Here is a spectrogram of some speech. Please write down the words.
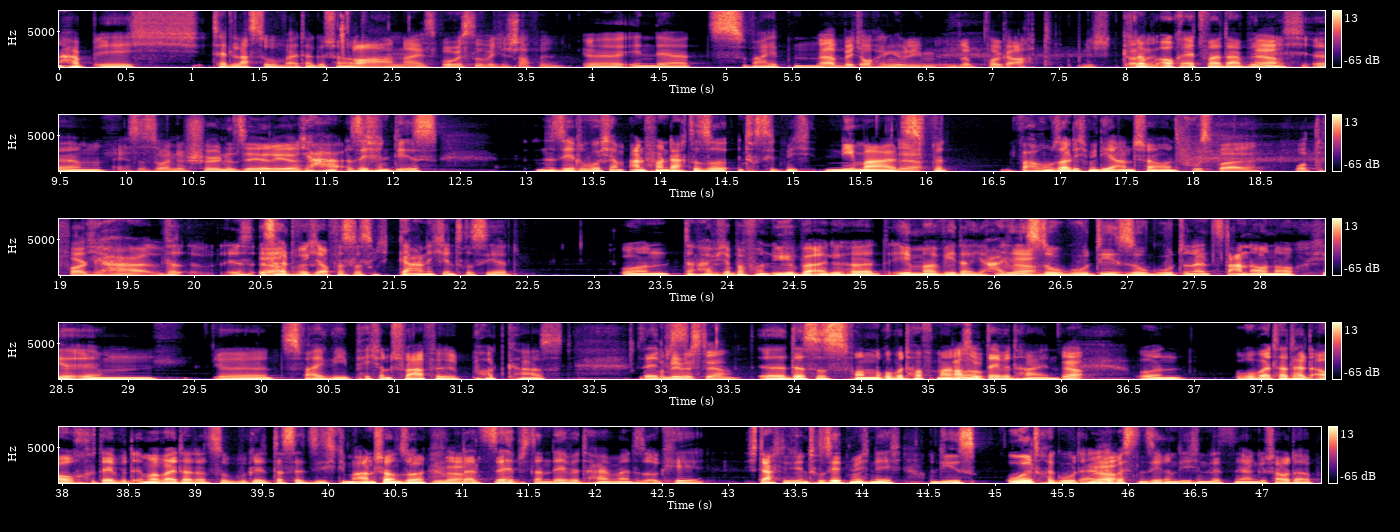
habe ich Ted Lasso weitergeschaut. Ah, nice. Wo bist du? Welche Staffel? Äh, in der zweiten. Da bin ich auch hängen geblieben. Ich glaube, Folge 8 bin ich glaube auch etwa da bin Ja. ich. Ähm, Es ist so eine schöne Serie. Ja, also ich finde, die ist eine Serie, wo ich am Anfang dachte, so interessiert mich niemals. Ja. Wird, warum soll ich mir die anschauen? Fußball, what the fuck. Ja, es ist Ja. halt wirklich auch was, was mich gar nicht interessiert. Und dann habe ich aber von überall gehört, immer wieder, ja, die Ja. ist so gut, die ist so gut. Und als dann auch noch hier im äh, zwei wie Pech und Schwafel Podcast, selbst, Von wem ist der? äh, das ist von Robert Hoffmann so. und David Hein. Ja. Und Robert hat halt auch David immer weiter dazu geredet, dass er sich die mal anschauen soll. Ja. Und als selbst dann David Hein meinte, okay, ich dachte, die interessiert mich nicht und die ist ultra gut, eine Ja. der besten Serien, die ich in den letzten Jahren geschaut habe.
